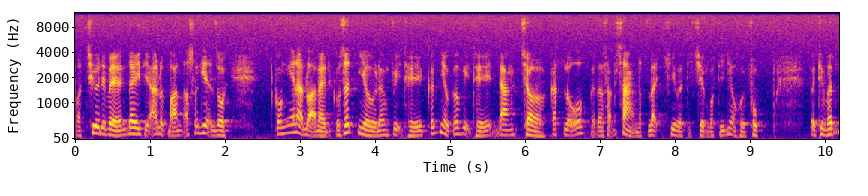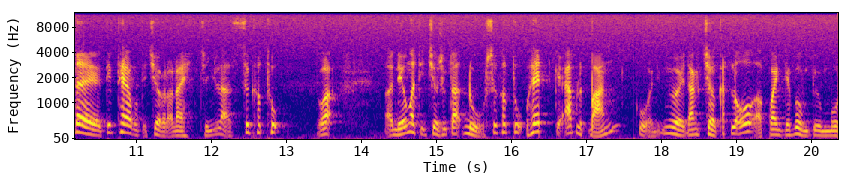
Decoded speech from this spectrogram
và chưa đi về đến đây thì áp lực bán đã xuất hiện rồi. Có nghĩa là đoạn này có rất nhiều đang vị thế rất nhiều các vị thế đang chờ cắt lỗ người ta sẵn sàng đặt lệnh khi mà thị trường có tín hiệu hồi phục. Vậy thì vấn đề tiếp theo của thị trường ở đoạn này chính là sức hấp thụ đúng không ạ? À, nếu mà thị trường chúng ta đủ sức hấp thụ hết cái áp lực bán của những người đang chờ cắt lỗ ở quanh cái vùng từ 10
